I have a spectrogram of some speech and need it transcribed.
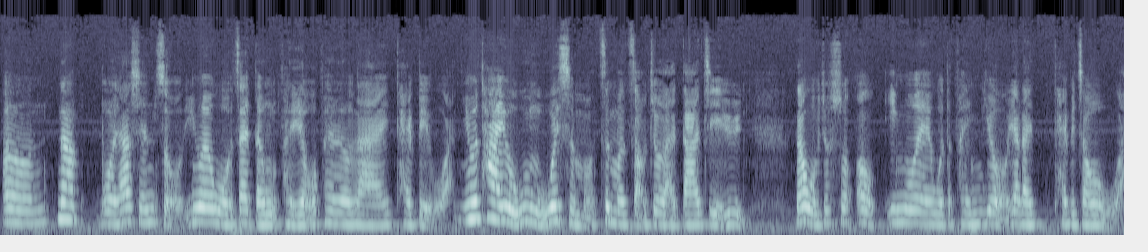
嗯，那我要先走，因为我在等我朋友，我朋友来台北玩，因为他也有问我为什么这么早就来搭捷运。然后我就说，哦，因为我的朋友要来台北找我玩，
